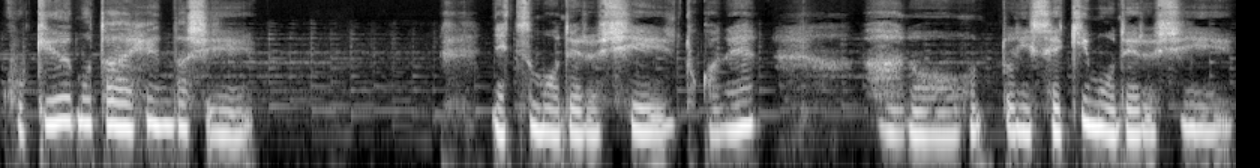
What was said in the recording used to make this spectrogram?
呼吸も大変だし、熱も出るし、とかね、あの、本当に咳も出るし、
